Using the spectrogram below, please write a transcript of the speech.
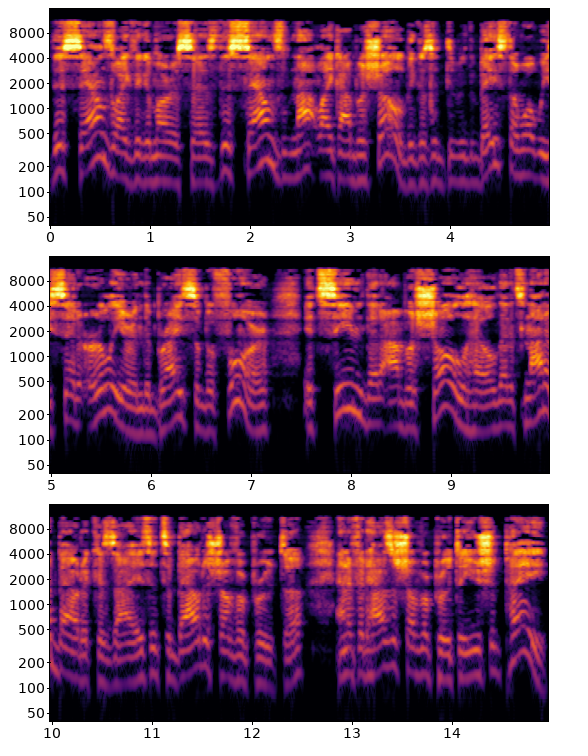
this sounds like the Gemara says, this sounds not like Abba Shaul, because it, based on what we said earlier in the Brisa before, it seemed that Abba Shaul held that it's not about a Kazayas, it's about a Shavapruta, and if it has a Shavapruta, you should pay.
